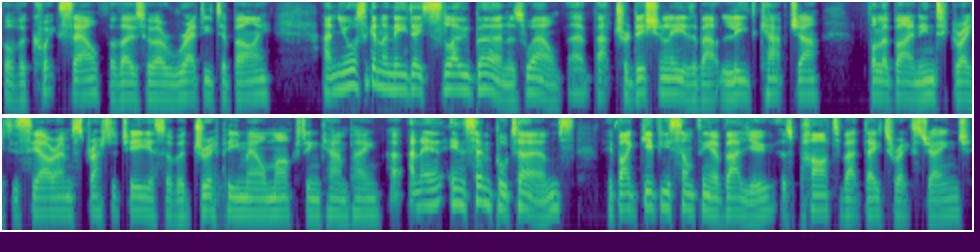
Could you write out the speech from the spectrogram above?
for the quick sell for those who are ready to buy. And you're also going to need a slow burn as well. That, that traditionally is about lead capture, followed by an integrated CRM strategy, a sort of a drip email marketing campaign. Uh, and in, in simple terms, if I give you something of value as part of that data exchange,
